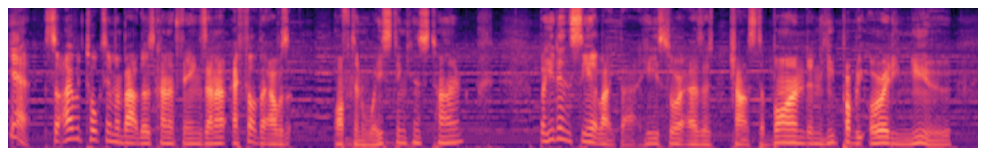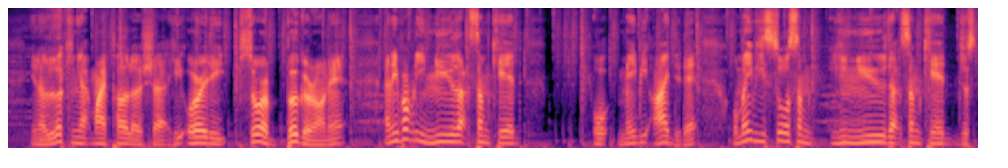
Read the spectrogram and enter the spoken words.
Yeah, so I would talk to him about those kind of things, and I, I felt that I was often wasting his time. But he didn't see it like that. He saw it as a chance to bond, and he probably already knew, you know, looking at my polo shirt, he already saw a booger on it, and he probably knew that some kid, or maybe I did it, or maybe he saw some, he knew that some kid just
